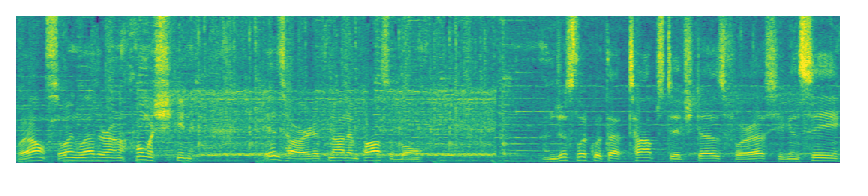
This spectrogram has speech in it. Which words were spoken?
Well, sewing leather on a home machine is hard, if not impossible. And just look what that top stitch does for us. You can see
